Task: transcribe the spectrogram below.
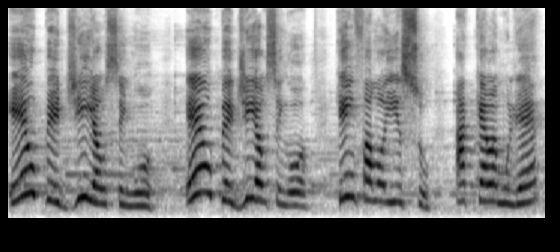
Eu pedi ao Senhor, eu pedi ao Senhor. Quem falou isso? Aquela mulher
